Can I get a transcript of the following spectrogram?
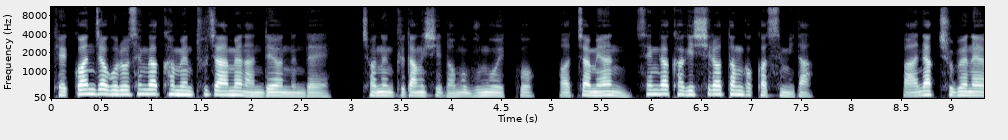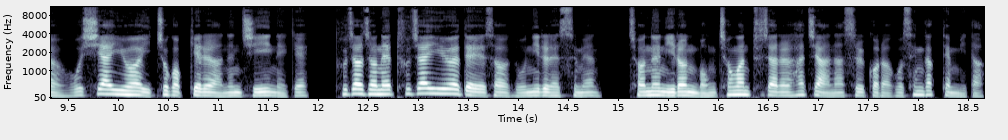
객관적으로 생각하면 투자하면 안 되었는데 저는 그 당시 너무 무모했고 어쩌면 생각하기 싫었던 것 같습니다. 만약 주변에 OCI와 이쪽 업계를 아는 지인에게 투자 전에 투자 이유에 대해서 논의를 했으면 저는 이런 멍청한 투자를 하지 않았을 거라고 생각됩니다.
